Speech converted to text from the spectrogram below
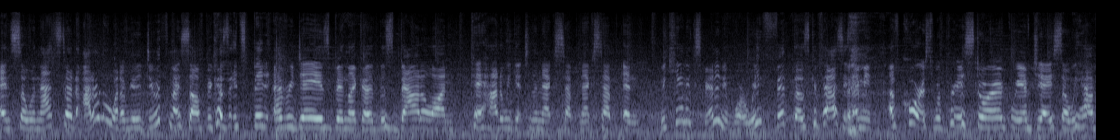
And so when that's done, I don't know what I'm going to do with myself because it's been every day has been like a this battle on okay, how do we get to the next step, next step, and we can't expand anymore. We fit those capacities. I mean, of course, we're prehistoric. We have Jay, so we have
